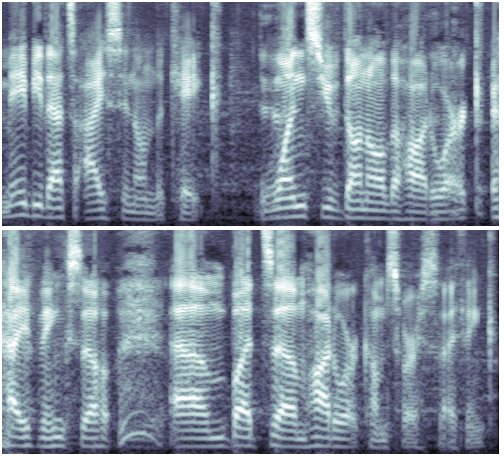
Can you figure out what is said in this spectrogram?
maybe that's icing on the cake yeah. once you've done all the hard work i think so um, but um, hard work comes first i think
